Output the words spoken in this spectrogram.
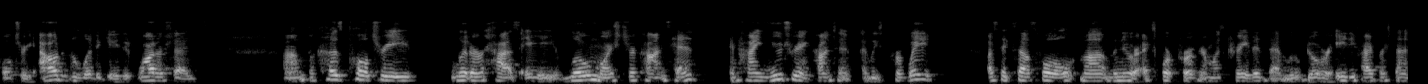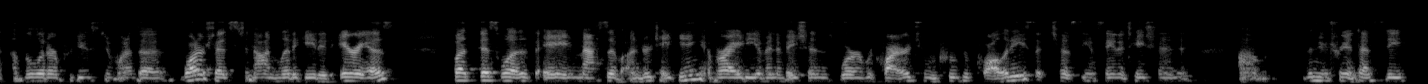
poultry out of the litigated watersheds. Um, because poultry litter has a low moisture content and high nutrient content, at least per weight, a successful uh, manure export program was created that moved over 85% of the litter produced in one of the watersheds to non-litigated areas but this was a massive undertaking. A variety of innovations were required to improve the quality, such as you know, sanitation and um, the nutrient density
